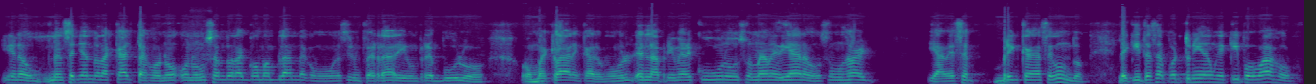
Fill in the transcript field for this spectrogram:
you know, no enseñando las cartas o no, o no usando las gomas blandas como vamos a decir un Ferrari, un Red Bull o, un McLaren, que a lo mejor en la primera Q1 usa una mediana o usa un hard y a veces brincan a segundo. Le quita esa oportunidad a un equipo bajo,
